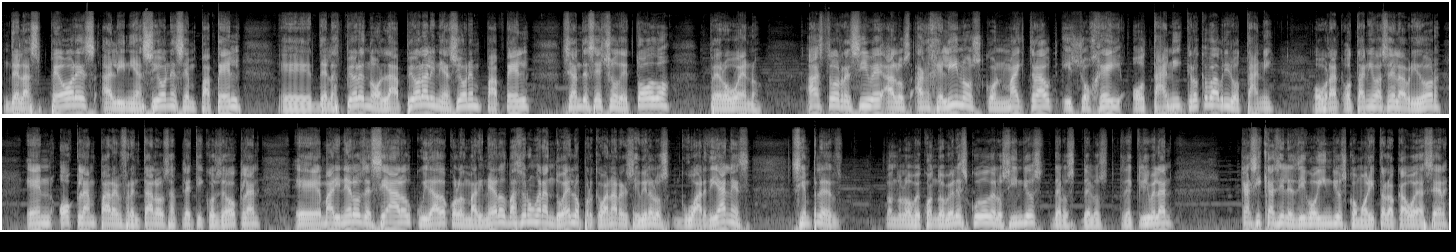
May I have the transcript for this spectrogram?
de las peores alineaciones en papel, eh, de las peores, no, la peor alineación en papel, se han deshecho de todo, pero bueno. Astro recibe a los Angelinos con Mike Trout y Shohei Otani, creo que va a abrir Otani, Otani va a ser el abridor en Oakland para enfrentar a los Atléticos de Oakland. Eh, marineros de Seattle, cuidado con los marineros. Va a ser un gran duelo porque van a recibir a los guardianes. Siempre cuando, lo, cuando veo el escudo de los indios, de los, de los de Cleveland, casi casi les digo indios, como ahorita lo acabo de hacer.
